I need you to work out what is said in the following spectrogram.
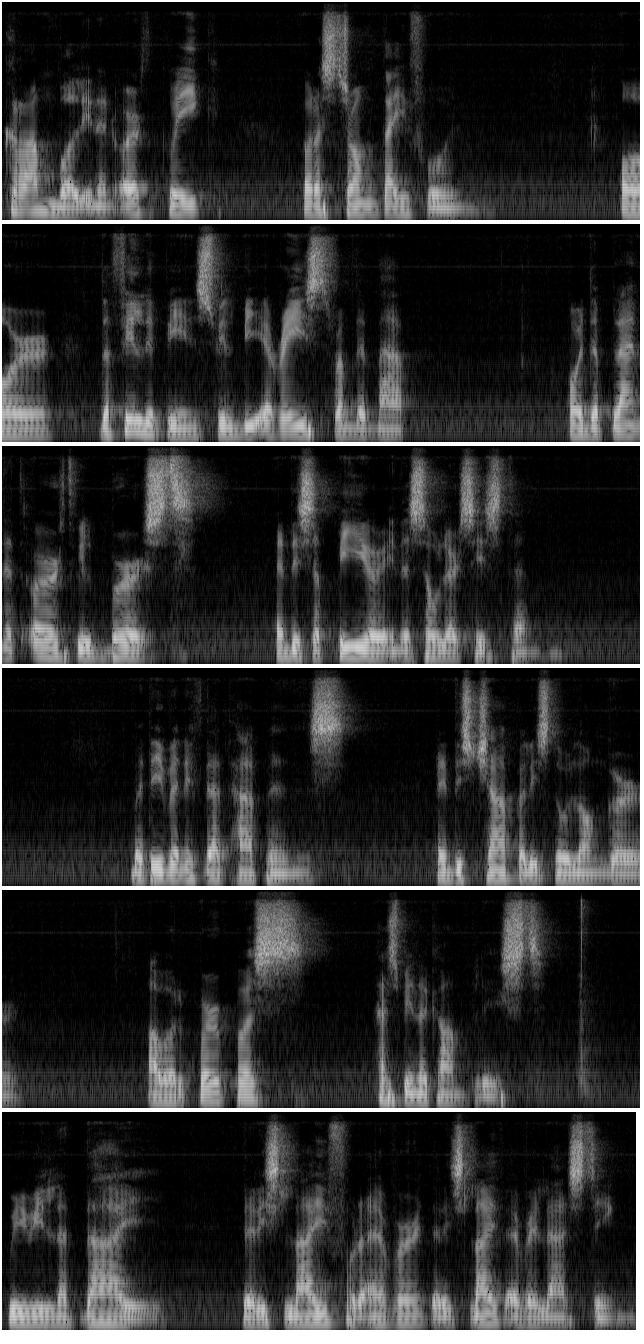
crumble in an earthquake or a strong typhoon, or the Philippines will be erased from the map, or the planet Earth will burst and disappear in the solar system. But even if that happens, and this chapel is no longer, our purpose has been accomplished. We will not die. There is life forever, there is life everlasting.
